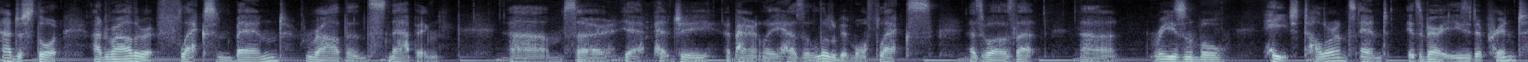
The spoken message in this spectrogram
I just thought I'd rather it flex and bend rather than snapping. Um, so yeah, PETG apparently has a little bit more flex as well as that uh, reasonable heat tolerance, and it's very easy to print.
